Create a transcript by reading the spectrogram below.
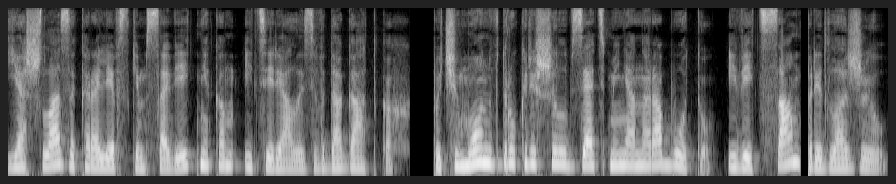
Я шла за королевским советником и терялась в догадках. Почему он вдруг решил взять меня на работу? И ведь сам предложил.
